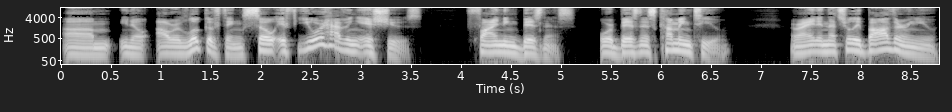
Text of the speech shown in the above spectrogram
um, you know, our look of things. So if you're having issues finding business or business coming to you, right, and that's really bothering you,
